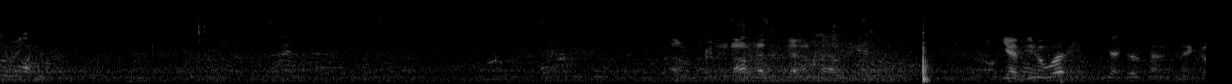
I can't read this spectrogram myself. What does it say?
feel I don't know. I don't have this guy. I don't have. Yeah, but you know what? We got go times, man. Go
